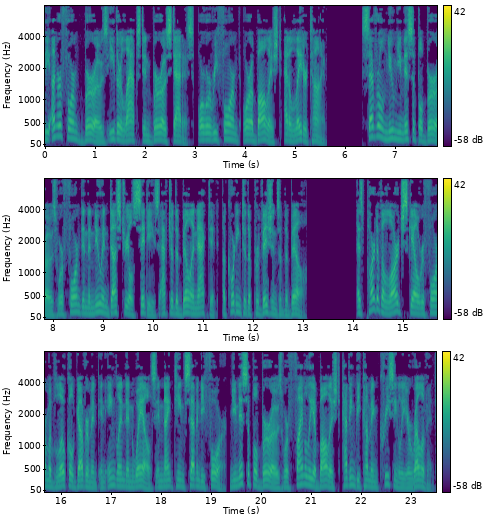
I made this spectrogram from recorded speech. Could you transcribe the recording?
The unreformed boroughs either lapsed in borough status, or were reformed or abolished at a later time. Several new municipal boroughs were formed in the new industrial cities after the bill enacted, according to the provisions of the bill. As part of a large-scale reform of local government in England and Wales in 1974, municipal boroughs were finally abolished having become increasingly irrelevant.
